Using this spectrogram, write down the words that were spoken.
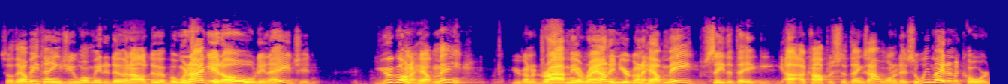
So there'll be things you want me to do, and I'll do it. But when I get old and aged, you're going to help me. You're going to drive me around, and you're going to help me see the thing, uh, accomplish the things I want to do. So we made an accord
